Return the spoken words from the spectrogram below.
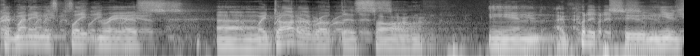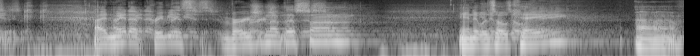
record, my name is Clayton Reyes. Um, my daughter wrote this song, and I put it to music. I had made a previous version of this song, and it was okay. Um,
